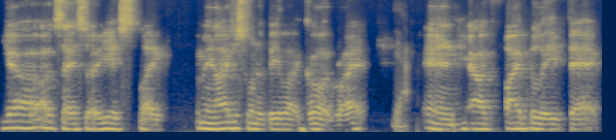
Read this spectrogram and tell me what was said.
Yeah, I'd say so. Yes. Like, I mean, I just want to be like God, right? Yeah. And I, I believe that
